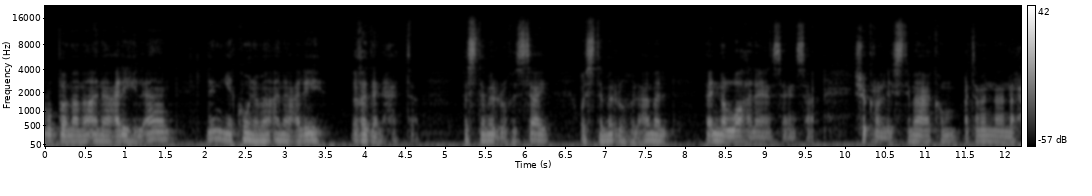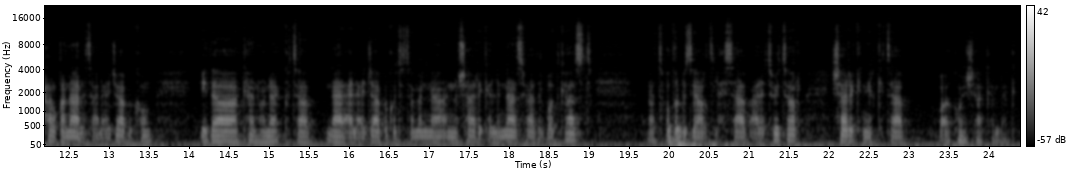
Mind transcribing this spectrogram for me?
ربما ما أنا عليه الآن لن يكون ما أنا عليه غدا حتى. فاستمروا في السعي واستمروا في العمل فإن الله لا ينسى إنسان. شكرا لاستماعكم. أتمنى أن الحلقة نالت على إعجابكم. إذا كان هناك كتاب نال على إعجابك وتتمنى أن نشارك للناس في هذا البودكاست تفضل بزيارة الحساب على تويتر. شاركني الكتاب وأكون شاكر لك.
